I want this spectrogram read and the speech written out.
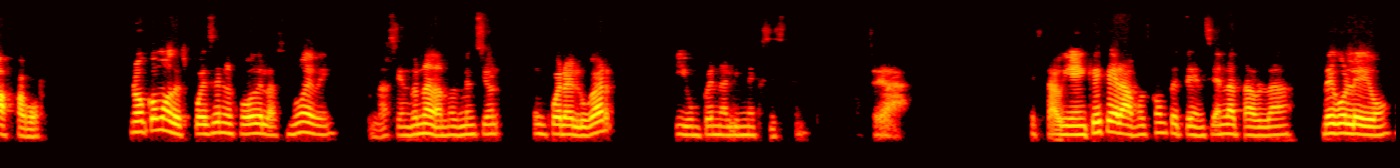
a favor. No como después en el juego de las nueve, haciendo nada más mención, un fuera de lugar y un penal inexistente. O sea, está bien que queramos competencia en la tabla de goleo,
